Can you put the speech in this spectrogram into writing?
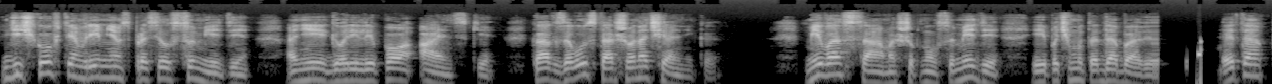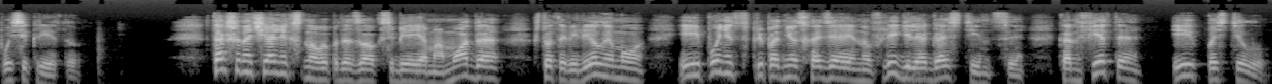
Дичков тем временем спросил Сумеди. Они говорили по-айнски. «Как зовут старшего начальника?» «Мивасама», — шепнул Сумеди и почему-то добавил. «Это по секрету». Старший начальник снова подозвал к себе Ямамода, что-то велел ему, и японец преподнес хозяину флигеля гостинцы, конфеты и пастилу.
